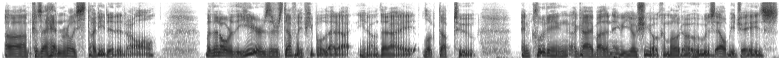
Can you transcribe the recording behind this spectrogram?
because uh, I hadn't really studied it at all. But then over the years, there's definitely people that I, you know that I looked up to, including a guy by the name of Yoichi Okamoto, who was LBJ's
